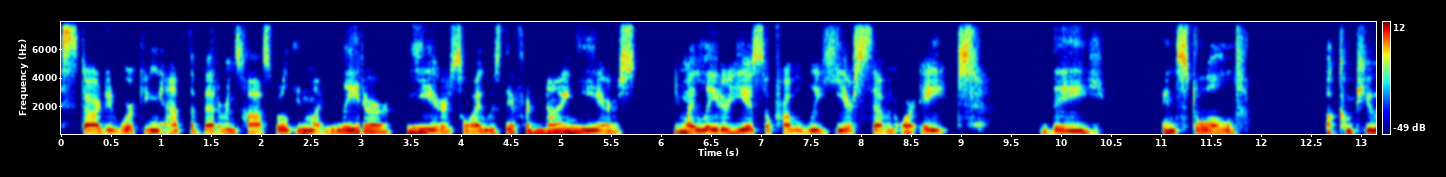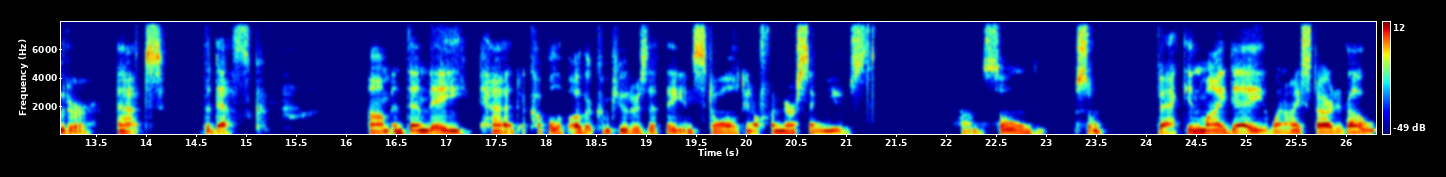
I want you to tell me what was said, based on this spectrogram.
started working at the Veterans Hospital in my later years, so I was there for nine years. In my later years, so probably year seven or eight, they installed a computer at the desk. Um, and then they had a couple of other computers that they installed, you know, for nursing use. Um, so, so back in my day when I started out,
